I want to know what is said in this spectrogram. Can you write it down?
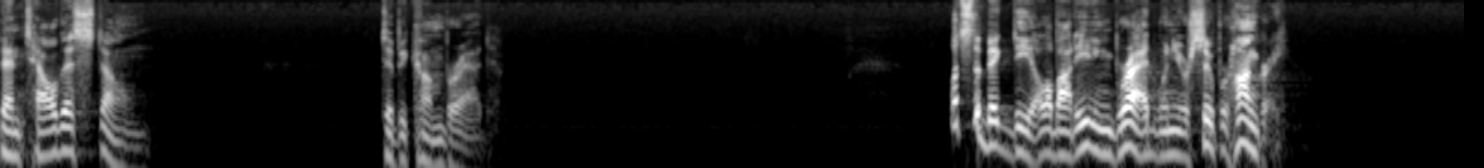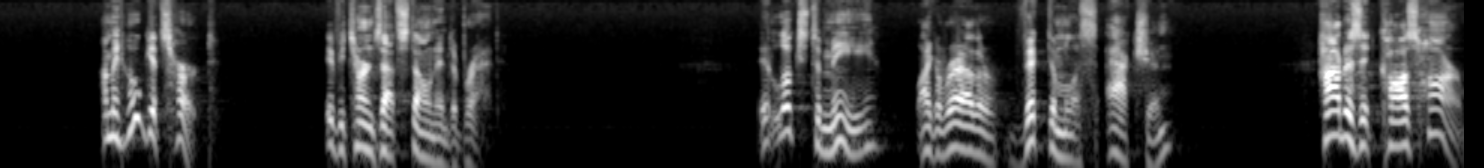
then tell this stone to become bread. What's the big deal about eating bread when you're super hungry? I mean, who gets hurt if he turns that stone into bread? It looks to me like a rather victimless action. How does it cause harm?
